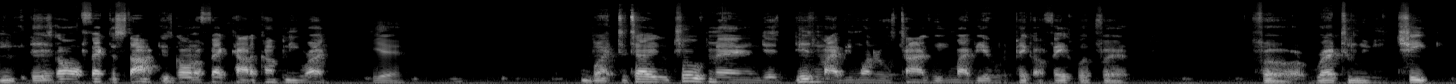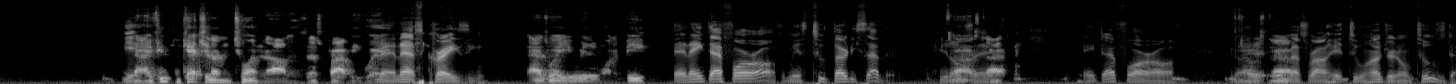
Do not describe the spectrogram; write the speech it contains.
Mm. you, it's going to affect the stock. It's going to affect how the company run. Yeah. But to tell you the truth, man, this this might be one of those times where you might be able to pick up Facebook for for relatively cheap. Yeah, Now, if you can catch it under two hundred dollars, that's probably where man, that's crazy. that's where you really want to be. And ain't that far off. I mean, it's two thirty seven. You know No, what I'm saying? not. Ain't that far off. You know, No, it's it, it mess around hit two hundred on Tuesday.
